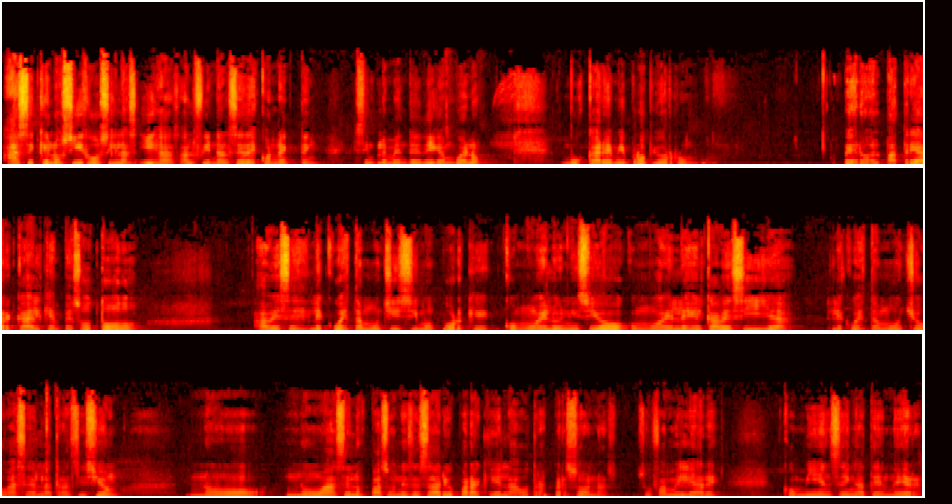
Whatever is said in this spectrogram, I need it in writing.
hace que los hijos y las hijas al final se desconecten y simplemente digan, bueno, buscaré mi propio rumbo. Pero el patriarca, el que empezó todo, a veces le cuesta muchísimo porque como él lo inició, como él es el cabecilla, le cuesta mucho hacer la transición. No, no hace los pasos necesarios para que las otras personas, sus familiares, comiencen a tener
